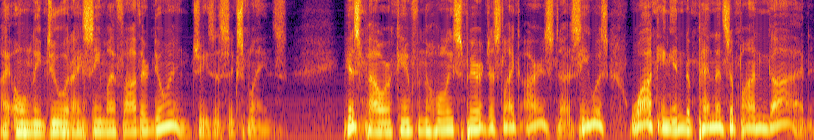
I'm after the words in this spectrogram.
I only do what I see my Father doing, Jesus explains. His power came from the Holy Spirit just like ours does. He was walking in dependence upon God.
